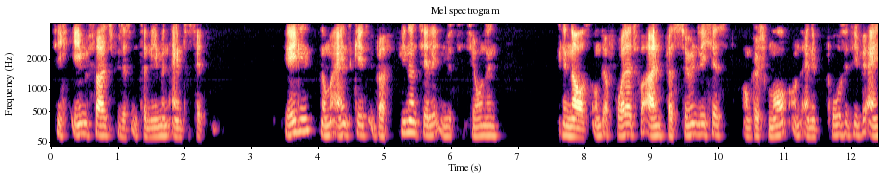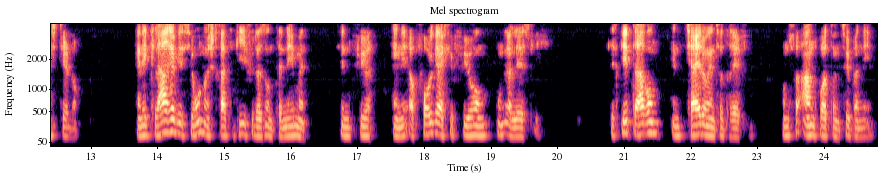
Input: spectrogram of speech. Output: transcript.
sich ebenfalls für das Unternehmen einzusetzen. Regel Nummer eins geht über finanzielle Investitionen hinaus und erfordert vor allem persönliches Engagement und eine positive Einstellung. Eine klare Vision und Strategie für das Unternehmen sind für eine erfolgreiche Führung unerlässlich. Es geht darum, Entscheidungen zu treffen und Verantwortung zu übernehmen,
